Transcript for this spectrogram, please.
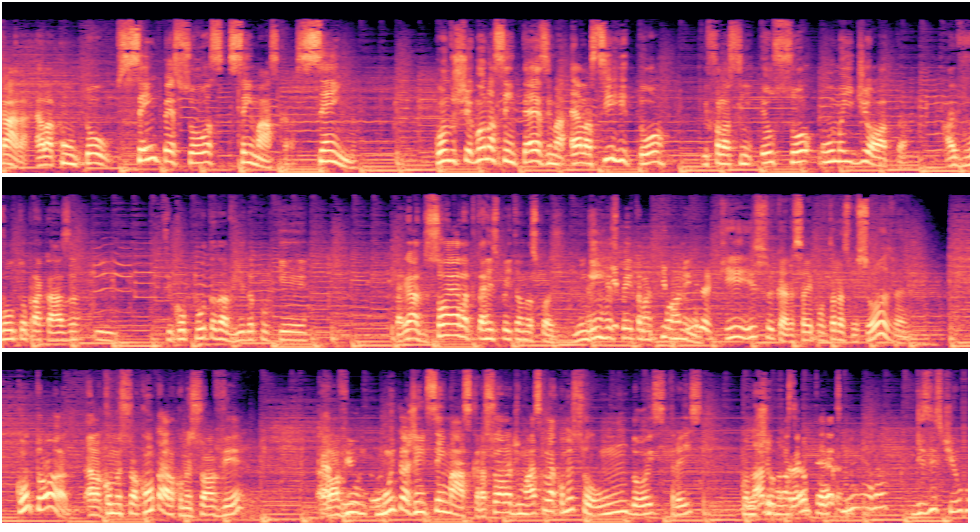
Cara, ela contou 100 pessoas sem máscara. 100! Quando chegou na centésima, ela se irritou e falou assim: Eu sou uma idiota. Aí voltou pra casa e ficou puta da vida porque. Tá ligado? Só ela que tá respeitando as coisas. Ninguém respeita mais porra nenhuma. Que isso, cara? Sair contando as pessoas, velho? Contou. Ela começou a contar, ela começou a ver. Ela viu muita gente sem máscara. Só ela de máscara, ela começou. Um, dois, três. Quando Lá chegou no trampo, centésima, ela desistiu.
